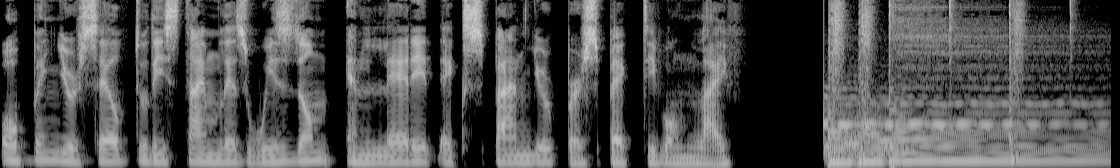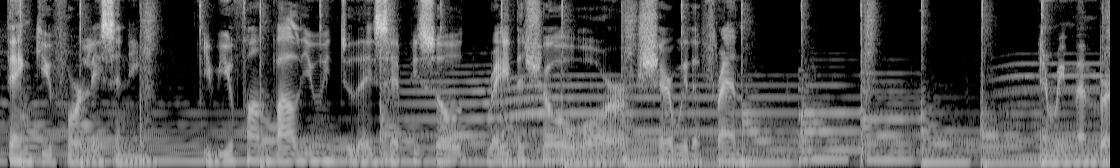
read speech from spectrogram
Open yourself to this timeless wisdom and let it expand your perspective on life. Thank you for listening. If you found value in today's episode, rate the show or share with a friend. And remember,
